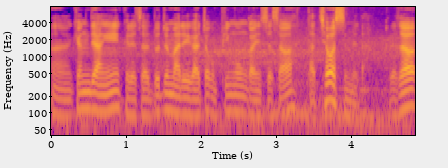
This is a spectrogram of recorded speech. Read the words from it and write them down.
어, 굉장히 그래서 노즈마리가 조금 빈 공간이 있어서 다 채웠습니다. 그래서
